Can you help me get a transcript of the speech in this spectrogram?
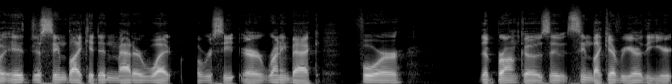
it just seemed like it didn't matter what a receiver or running back for the Broncos. It seemed like every year, the year,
